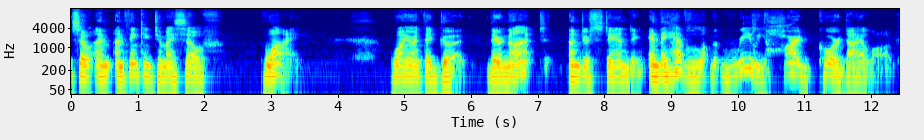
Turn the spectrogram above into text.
So I'm I'm thinking to myself, why? Why aren't they good? They're not understanding, and they have really hardcore dialogue.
